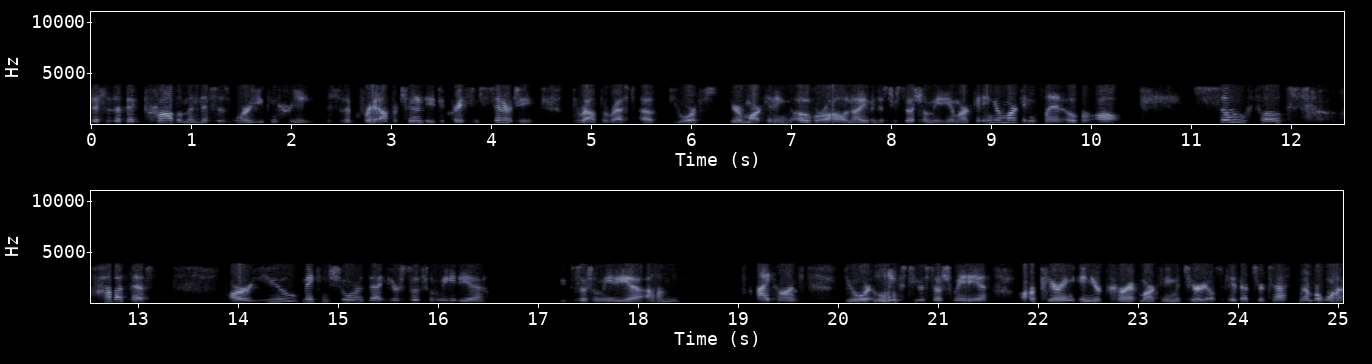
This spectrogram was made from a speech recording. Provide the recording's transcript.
This is a big problem, and this is where you can create. This is a great opportunity to create some synergy throughout the rest of your your marketing overall, not even just your social media marketing, your marketing plan overall. So, folks, how about this? Are you making sure that your social media, social media um, icons, your links to your social media are appearing in your current marketing materials? Okay, that's your task number one.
